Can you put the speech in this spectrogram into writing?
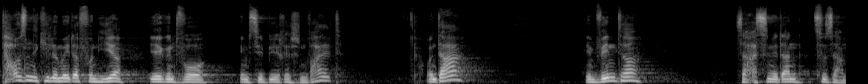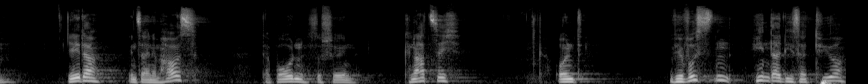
tausende Kilometer von hier irgendwo im sibirischen Wald. Und da im Winter saßen wir dann zusammen. Jeder in seinem Haus, der Boden so schön knarzig. Und wir wussten, hinter dieser Tür,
